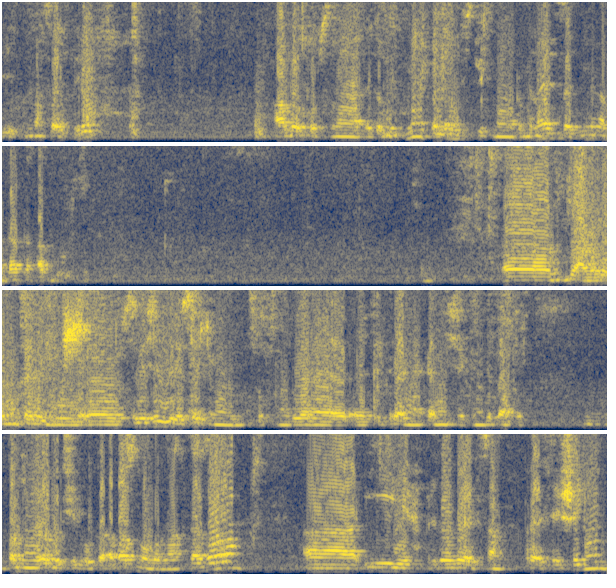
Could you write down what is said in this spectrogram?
и на слайд вперед. А вот, собственно, этот документ, в котором действительно напоминается именно дата отгрузки. Да, уважаемые коллеги, э, в связи с этим, собственно говоря, э, территориальная комиссия кандидатов помимо рабочей группы обоснованно отказала, а, и предлагается проект решения,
